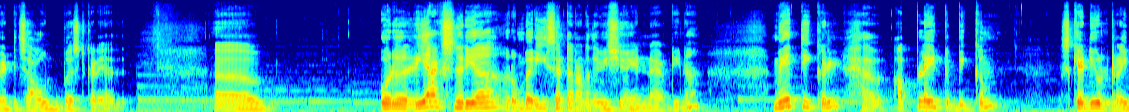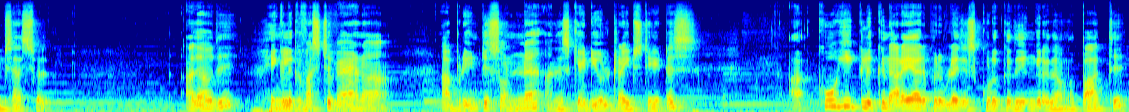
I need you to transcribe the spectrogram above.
வெட்டிச்சு அவுட் பர்ஸ்ட் கிடையாது. ஒரு ரியாக்ஷனரியாக ரொம்ப ரீசெண்டாக நடந்த விஷயம் என்ன அப்படின்னா மேத்திக்கள் have apply to become schedule tribes as well அதாவது எங்களுக்கு ஃபஸ்ட்டு வேணாம் அப்படின்ட்டு சொன்ன அந்த ஸ்கெட்யூல் ட்ரைப் ஸ்டேட்டஸ் கூகிகளுக்கு நிறையா ப்ரிவிலேஜஸ் கொடுக்குதுங்கிறத அவங்க பார்த்து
